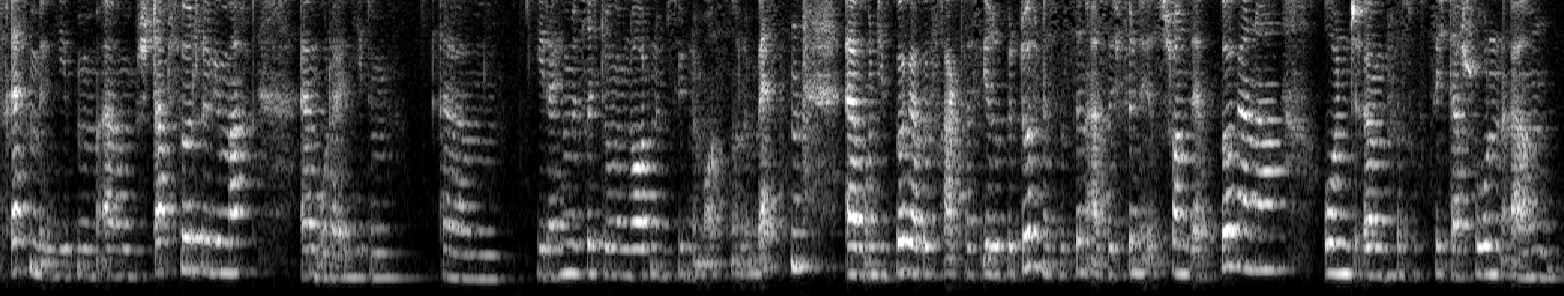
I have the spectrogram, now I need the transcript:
Treffen in jedem Stadtviertel gemacht oder in jedem jeder Himmelsrichtung im Norden, im Süden, im Osten und im Westen und die Bürger befragt, was ihre Bedürfnisse sind. Also ich finde, ist schon sehr bürgernah und ähm, versucht sich da schon ähm,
